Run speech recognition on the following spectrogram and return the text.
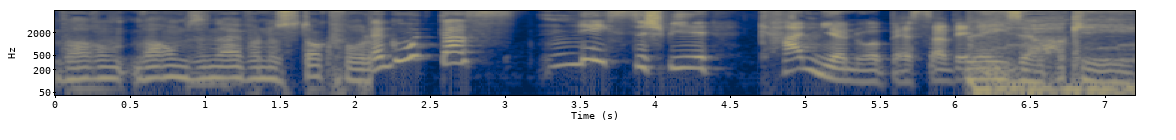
warum, warum sind da einfach nur Stockfotos? Na gut, das nächste Spiel kann ja nur besser werden. Laserhockey.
